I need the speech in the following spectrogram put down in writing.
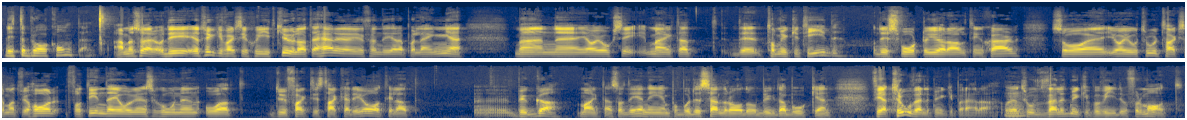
lite bra content. Ja men så är det. Och det, jag tycker faktiskt det är skitkul att det här har jag ju funderat på länge. Men eh, jag har ju också märkt att det tar mycket tid och det är svårt att göra allting själv. Så eh, jag är otroligt tacksam att vi har fått in dig i organisationen och att du faktiskt tackade ja till att bygga marknadsavdelningen på både Cellrad och Byggda boken. För jag tror väldigt mycket på det här och jag tror väldigt mycket på videoformat.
